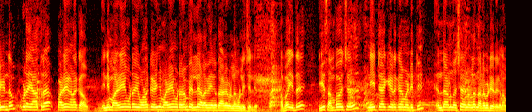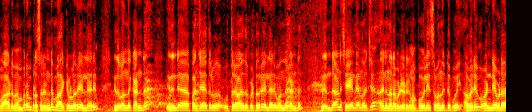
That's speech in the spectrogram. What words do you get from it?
വീണ്ടും ഇവിടെ യാത്ര പഴയ കണക്കാവും. ഇനി മഴയും കൂടെ ഉണക്കഴിഞ്ഞ് ഉണക്ക് കഴിഞ്ഞ് മഴയും കൂടെ വരുമ്പോൾ എല്ലാ ഇളവിയും താഴെ വെള്ളം കൊള്ളി ചെല്ലും അപ്പോൾ ഇത് ഈ സംഭവിച്ചത് നീറ്റാക്കി എടുക്കാൻ വേണ്ടിയിട്ട് എന്താണെന്ന് വെച്ചാൽ അതിനുള്ള നടപടി എടുക്കണം. വാർഡ് മെമ്പറും പ്രസിഡന്റും ബാക്കിയുള്ളവരും എല്ലാവരും ഇത് വന്ന് കണ്ട് ഇതിന്റെ പഞ്ചായത്തിൽ ഉത്തരവാദിത്തപ്പെട്ടവരും എല്ലാവരും വന്ന് കണ്ട് ഇതെന്താണ് ചെയ്യേണ്ടതെന്ന് വെച്ചാൽ അതിന് നടപടി എടുക്കണം. പോലീസ് വന്നിട്ട് പോയി അവരും വണ്ടി ഇവിടെ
